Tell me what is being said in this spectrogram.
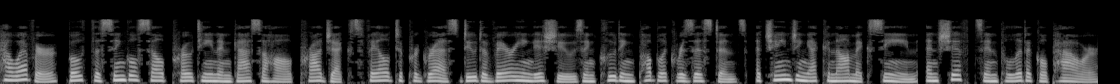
However, both the single-cell protein and gasohol projects failed to progress due to varying issues including public resistance, a changing economic scene, and shifts in political power.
